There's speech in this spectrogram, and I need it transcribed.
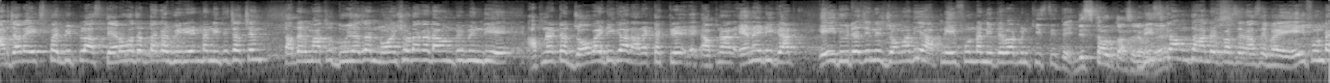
আর যারা এক্স ফাইভ বি প্লাস তেরো হাজার টাকার ভেরিয়েন্টটা নিতে চাচ্ছেন তাদের মাত্র দুই হাজার নয়শো টাকা ডাউন পেমেন্ট দিয়ে আপনার একটা জব আইডি কার্ড আর একটা আপনার এনআইডি কার্ড এই দুইটা জিনিস জমা দিয়ে আপনি এই ফোনটা নিতে পারবেন কিস্তিতে। ডিসকাউন্ট আছে ডিসকাউন্ট হান্ড্রেড পার্সেন্ট আছে ভাই। এই ফোনটা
